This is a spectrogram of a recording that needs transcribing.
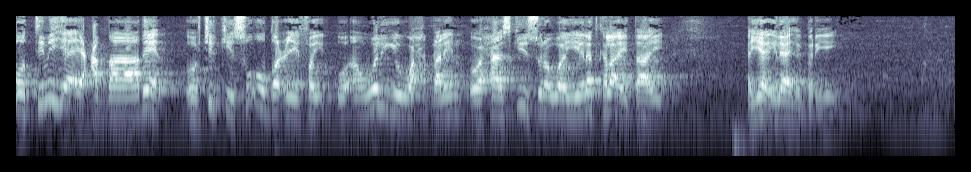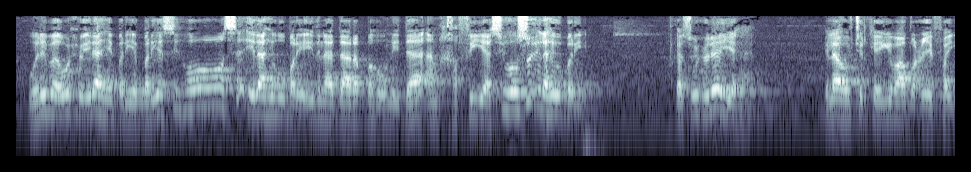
oo timihii ay caddaadeen oo jidhkiisu u daciifay oo aan weligii wax dhalin oo xaaskiisuna waayeelad kale ay tahay ayaa ilaahay baryey. Weliba wuxuu ilaahay baryey barye si hoose ilaahay u baryay id naadaa rabbahu nidaa'an khafiya si hoosu ilaahay u baryey markaasu wuxuu leeyahay ilaahu jirkaygii baa daciifay.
